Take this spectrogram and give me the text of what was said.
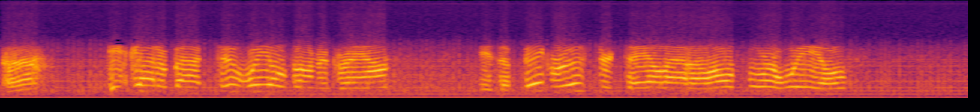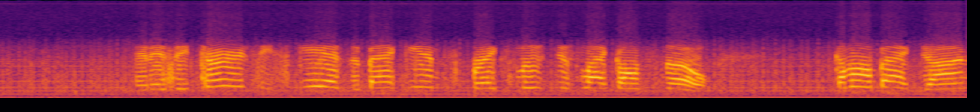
Huh? He's got about two wheels on the ground. He's a big rooster tail out of all four wheels. And as he turns, he. The back end breaks loose just like on snow. Come on back, John.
